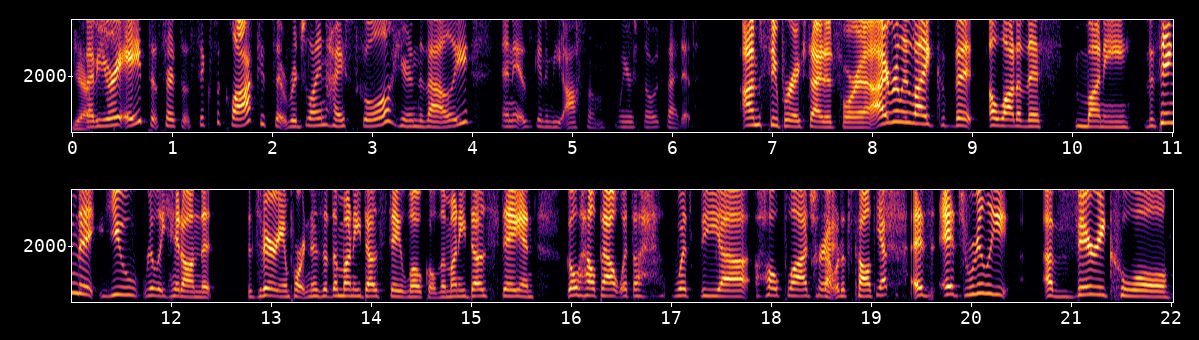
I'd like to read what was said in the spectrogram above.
Yes. February 8th. It starts at 6 o'clock. It's at Ridgeline High School here in the Valley, and it is going to be awesome. We are so excited. I'm super excited for it. I really like that a lot of this money, the thing that you really hit on that that's very important is that the money does stay local. The money does stay and go help out with the with the uh, Hope Lodge. Is that what it's called? Yep. It's it's really a very cool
